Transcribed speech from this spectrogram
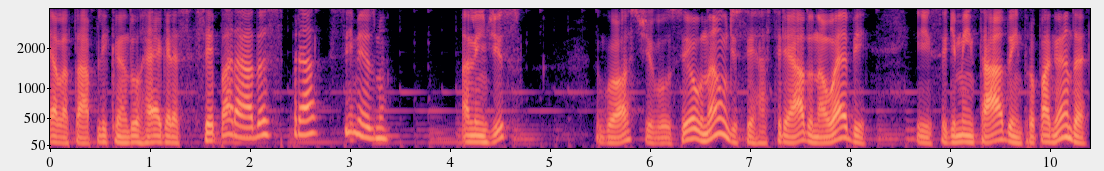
ela está aplicando regras separadas para si mesma. Além disso, goste você ou não de ser rastreado na web e segmentado em propaganda,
